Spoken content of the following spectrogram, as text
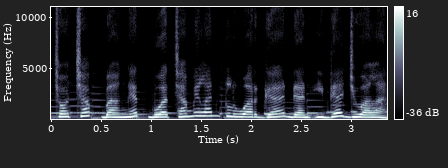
Cocok banget buat camilan keluarga dan ide jualan.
